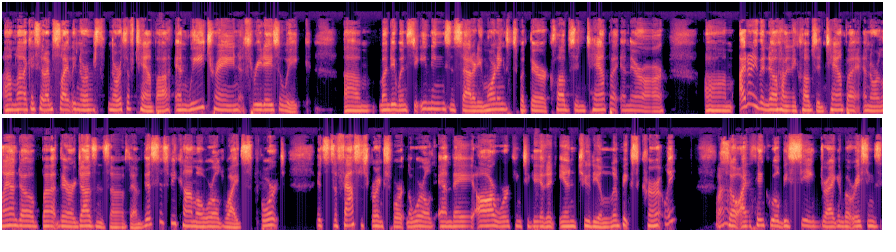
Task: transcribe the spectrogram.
um, like i said i'm slightly north north of tampa and we train three days a week um, monday wednesday evenings and saturday mornings but there are clubs in tampa and there are um, I don't even know how many clubs in Tampa and Orlando, but there are dozens of them. This has become a worldwide sport. It's the fastest growing sport in the world, and they are working to get it into the Olympics currently. Wow. So I think we'll be seeing dragon boat racings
